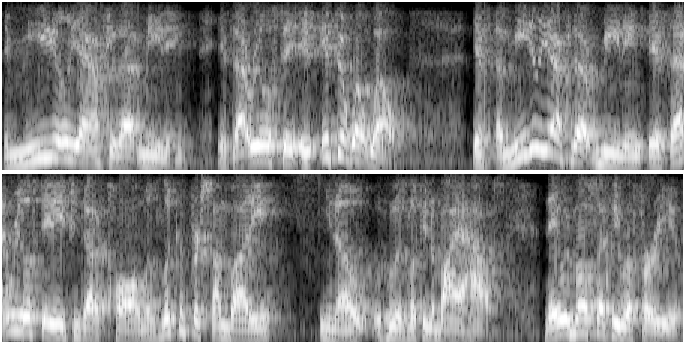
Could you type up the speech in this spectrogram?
immediately after that meeting, if that real estate, if, if it went well, if immediately after that meeting, if that real estate agent got a call and was looking for somebody, you know, who was looking to buy a house, they would most likely refer you.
